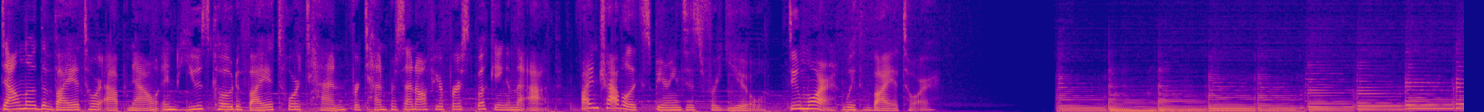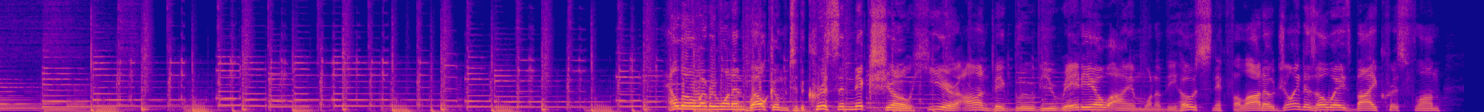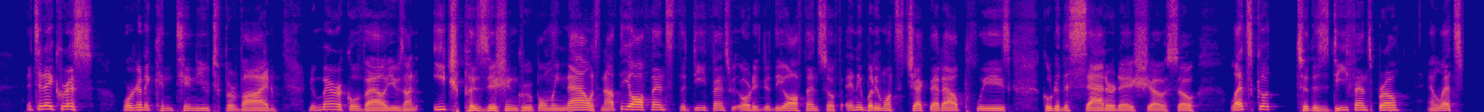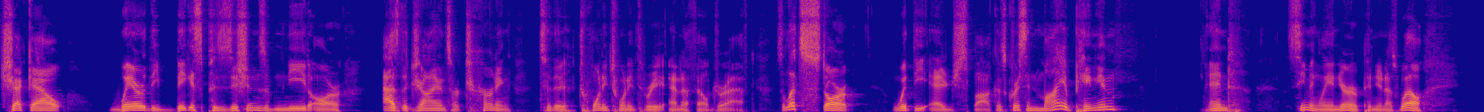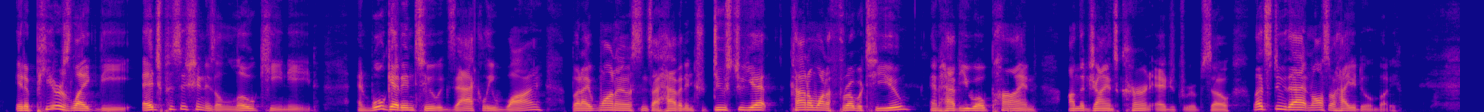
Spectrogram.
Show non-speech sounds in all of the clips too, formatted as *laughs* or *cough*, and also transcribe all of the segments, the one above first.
Download the Viator app now and use code Viator10 for 10% off your first booking in the app. Find travel experiences for you. Do more with Viator. Hello, everyone, and welcome to the Chris and Nick Show here on Big Blue View Radio. I am one of the hosts, Nick Falato, joined as always by Chris Pflum. And today, Chris, we're going to continue to provide numerical values on each position group. Only now it's not the offense, the defense. We already did the offense. So if anybody wants to check that out, please go to the Saturday show. So let's go to this defense, bro, and let's check out where the biggest positions of need are as the Giants are turning to the 2023 NFL draft. So let's start with the edge spot. Because, Chris, in my opinion, and seemingly in your opinion as well, it appears like the edge position is a low key need. And we'll get into exactly why. But I want to, since I haven't introduced you yet, kind of want to throw it to you and have you opine on the Giants' current edge group. So let's do that. And also, how you doing, buddy?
